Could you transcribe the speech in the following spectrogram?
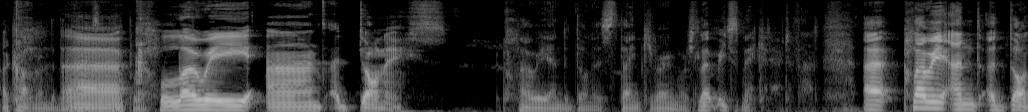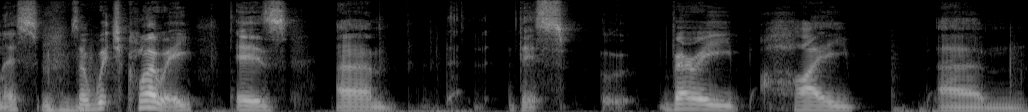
I can't remember the names Uh. Chloe and Adonis. Chloe and Adonis. Thank you very much. Let me just make a note of that. Uh, Chloe and Adonis. So, which Chloe is um, this very high, um,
